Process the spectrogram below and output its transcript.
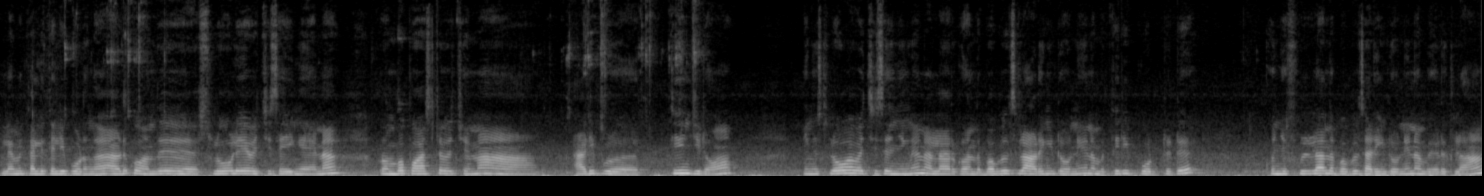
எல்லாமே தள்ளி தள்ளி போடுங்க. அடுப்பை வந்து ஸ்லோலேயே வச்சு செய்யுங்க. ஏன்னா ரொம்ப ஃபாஸ்ட்டாக வச்சோம்னா அடிப்பு தீஞ்சிடும். நீங்கள் ஸ்லோவாக வச்சு செஞ்சிங்கன்னா நல்லாயிருக்கும். அந்த பபுள்ஸ்லாம் அடங்கிட்டோடனே நம்ம திருப்பி போட்டுட்டு கொஞ்சம் ஃபுல்லாக அந்த பபுள்ஸ் அடங்கிட்டோடனே நம்ம எடுக்கலாம்.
